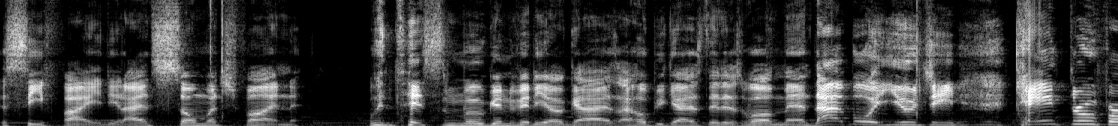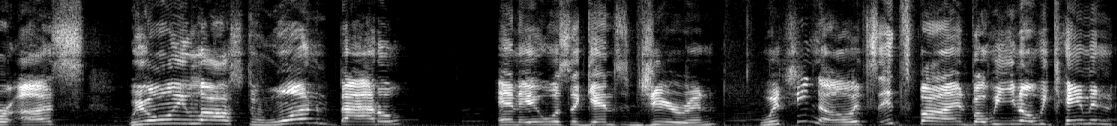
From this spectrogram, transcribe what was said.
to see fight, dude. I had so much fun with this Mugen video, guys. I hope you guys did as well, man. That boy Yuji came through for us. We only lost one battle, and it was against Jiren which you know it's it's fine but we you know we came in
